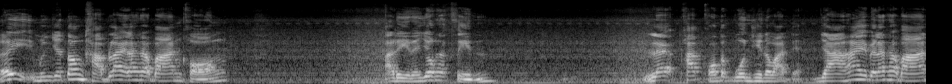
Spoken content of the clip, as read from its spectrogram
เฮ้ย มึงจะต้องขับไล่รัฐบาลของอดีตนายกทักษิณและพรรคของตระกูลชินวัตรเนี่ย อย่าให้เป็นรัฐบาล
